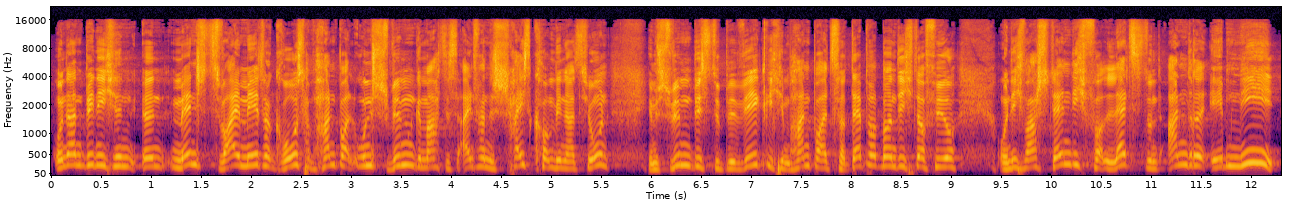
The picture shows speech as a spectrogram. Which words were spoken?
Und dann bin ich ein, ein Mensch, zwei Meter groß, habe Handball und Schwimmen gemacht. Das ist einfach eine Scheißkombination. Im Schwimmen bist du beweglich, im Handball zerdeppert man dich dafür. Und ich war ständig verletzt und andere eben nie.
